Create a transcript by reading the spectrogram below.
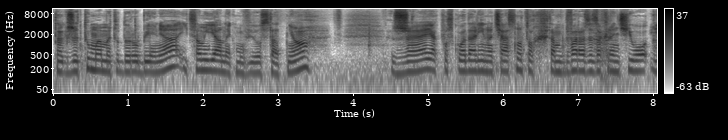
Także tu mamy to do robienia. I co mi Janek mówił ostatnio, że jak poskładali na ciasno, to tam dwa razy zakręciło i,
